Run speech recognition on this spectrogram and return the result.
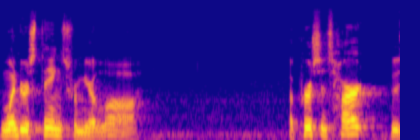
wondrous things from your law. A person's heart who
